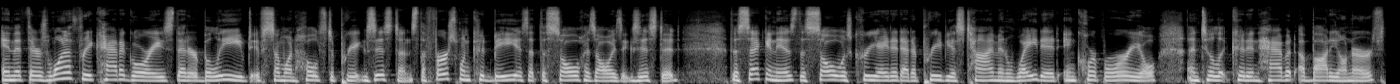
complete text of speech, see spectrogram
and that there's one of three categories that are believed if someone holds to preexistence. The first one could be is that the soul has always existed. The second is the soul was created at a previous time and waited incorporeal until it could inhabit a body on earth.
